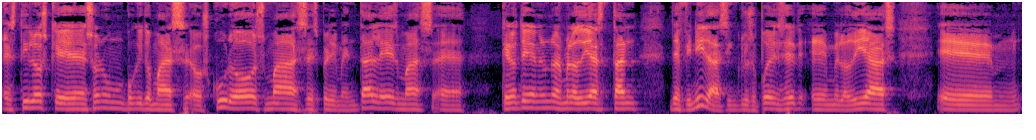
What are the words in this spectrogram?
estilos que son un poquito más oscuros, más experimentales, más eh, que no tienen unas melodías tan definidas, incluso pueden ser eh, melodías eh,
